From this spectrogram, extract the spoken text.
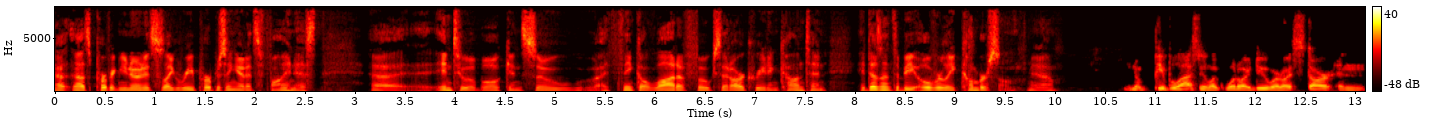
That, that's perfect. You know, and it's like repurposing at its finest. Uh, into a book. And so I think a lot of folks that are creating content, it doesn't have to be overly cumbersome, you know? You know, people ask me like, what do I do? Where do I start? And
